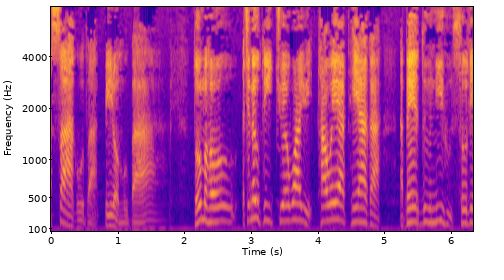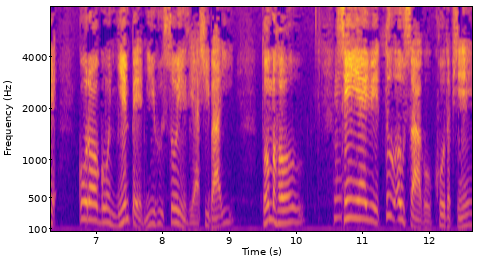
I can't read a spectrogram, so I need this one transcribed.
အစာကိုသာပေးတော်မူပါသို့မဟုတ်အကျွန်ုပ်သည်ကြွယ်ဝ၍ထာဝရဘုရားကအဘယ်သူနည်းဟုဆိုလျက်ကိုတော်ကိုညင်းပယ်မည်ဟုဆိုရင်စရာရှိပါ၏သို့မဟုတ်ဆင်းရဲ၍သူ့ဥစ္စာကိုခိုးသဖြင့်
